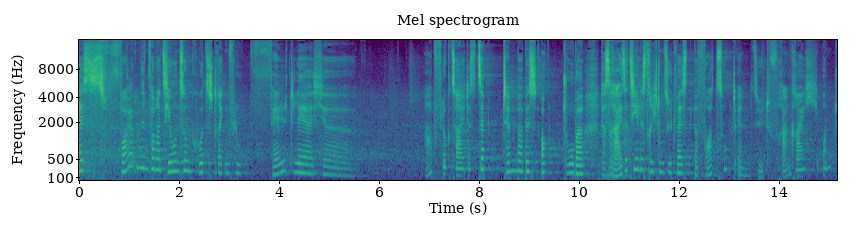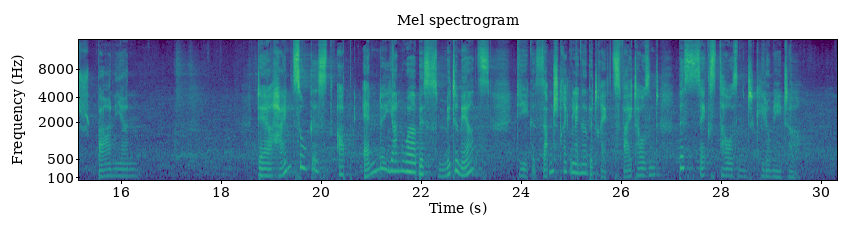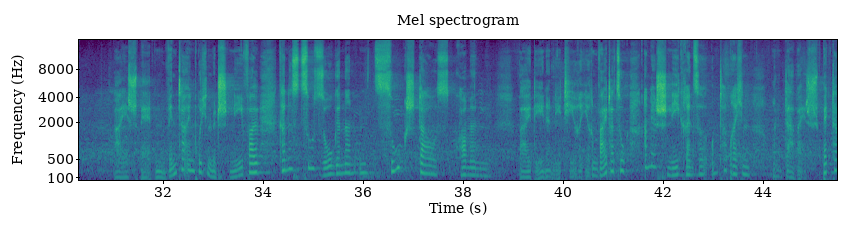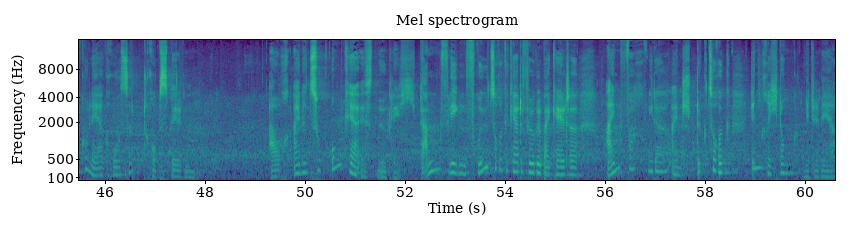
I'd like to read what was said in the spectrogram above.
Es folgen Informationen zum Kurzstreckenflug Feldlerche. Abflugzeit ist September bis Oktober. Das Reiseziel ist Richtung Südwest, bevorzugt in Südfrankreich und Spanien. Der Heimzug ist ab Ende Januar bis Mitte März. Die Gesamtstreckenlänge beträgt 2000 bis 6000 Kilometer. Bei späten Wintereinbrüchen mit Schneefall kann es zu sogenannten Zugstaus kommen, bei denen die Tiere ihren Weiterzug an der Schneegrenze unterbrechen und dabei spektakulär große Trupps bilden. Auch eine Zugumkehr ist möglich. Dann fliegen früh zurückgekehrte Vögel bei Kälte einfach wieder ein Stück zurück in Richtung Mittelmeer.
